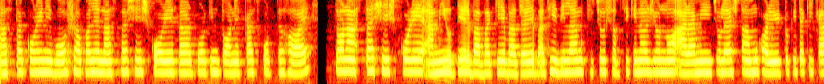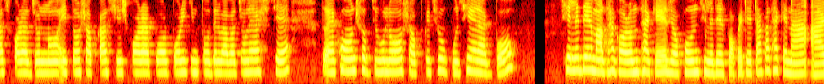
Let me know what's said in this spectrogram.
নাস্তা করে নেব। সকালে নাস্তা শেষ করে তারপর কিন্তু অনেক কাজ করতে হয়। তো নাস্তা শেষ করে আমি ওদের বাবাকে বাজারে পাঠিয়ে দিলাম কিছু সবজি কেনার জন্য। আর আমি চলে আসলাম ঘরের টুকিটাকি কাজ করার জন্য। এই তো সব কাজ শেষ করার পর পরই কিন্তু ওদের বাবা চলে আসছে। তো এখন সবজিগুলো সব কিছু গুছিয়ে রাখব। ছেলেদের মাথা গরম থাকে যখন ছেলেদের পকেটে টাকা থাকে না, আর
